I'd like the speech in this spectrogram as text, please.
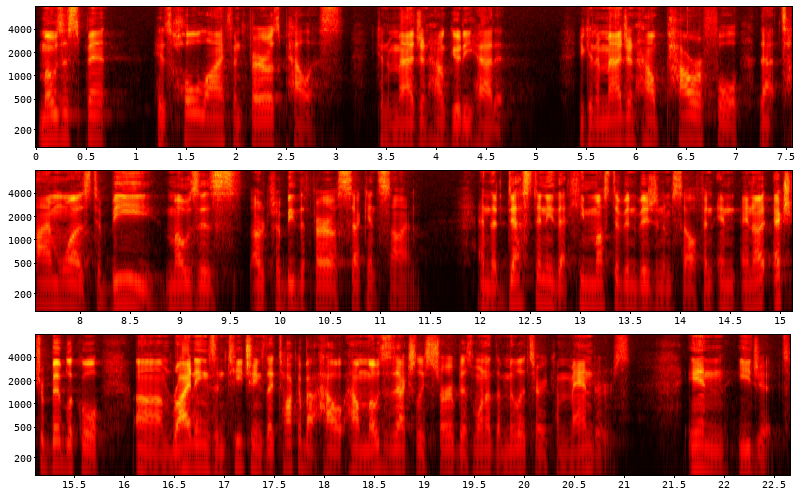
Moses spent his whole life in Pharaoh's palace. You can imagine how good he had it. You can imagine how powerful that time was to be Moses, or to be the Pharaoh's second son, and the destiny that he must have envisioned himself. And in, in extra biblical um, writings and teachings, they talk about how, how Moses actually served as one of the military commanders in Egypt.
